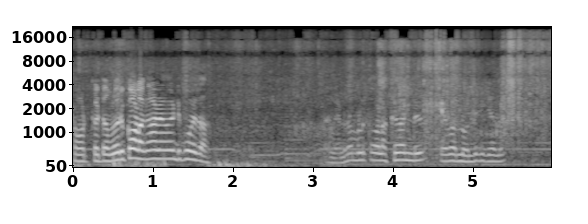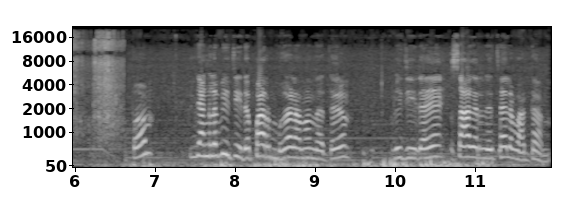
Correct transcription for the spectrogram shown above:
ഷോർട്ട് കട്ട് നമ്മളൊരു കുളം കാണാൻ വേണ്ടി പോയതാ. അങ്ങനെ നമ്മൾ കുളക്ക് കണ്ട് വന്നോണ്ടിരിക്കാണ്. അപ്പം ഞങ്ങൾ വിജിയുടെ പറമ്പ് കാണാൻ വന്നിട്ട് വിജിയുടെ സാഗറിന്റെ ചെലവാട്ടാണ്.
